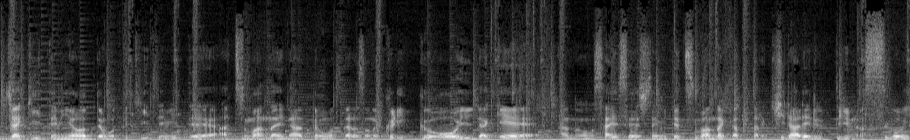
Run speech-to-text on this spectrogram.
じゃあ聞いてみようって思って聞いてみてあつまんないなって思ったらそのクリック多いだけあの再生してみてつまんなかったら切られるっていうのはすごい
